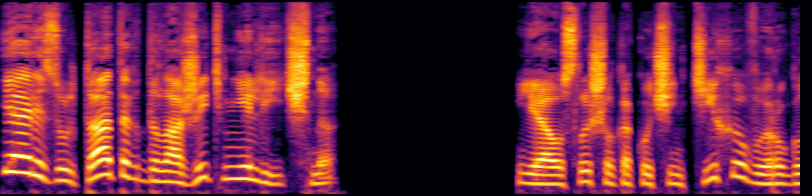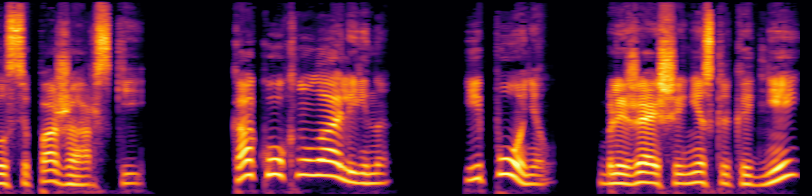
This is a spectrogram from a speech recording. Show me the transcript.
и о результатах доложить мне лично. Я услышал, как очень тихо выругался Пожарский. Как охнула Алина. И понял, ближайшие несколько дней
